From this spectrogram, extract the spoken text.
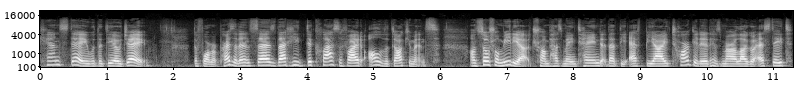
can stay with the DOJ. The former president says that he declassified all of the documents. On social media, Trump has maintained that the FBI targeted his Mar a Lago estate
